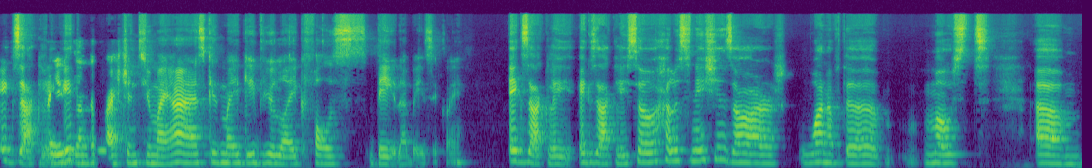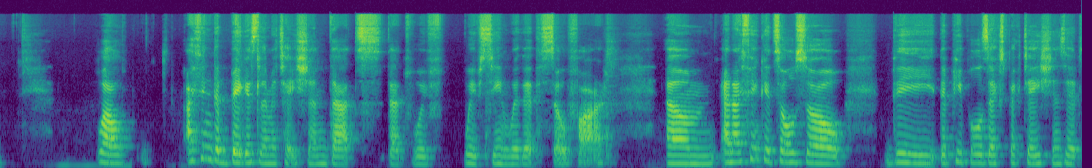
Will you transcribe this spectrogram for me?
Exactly. Based on the questions you might ask it might give you like false data basically. Exactly. Exactly. So hallucinations are one of the most um, well i think the biggest limitation that's that we've we've seen with it so far um, and I think it's also the the people's expectations that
